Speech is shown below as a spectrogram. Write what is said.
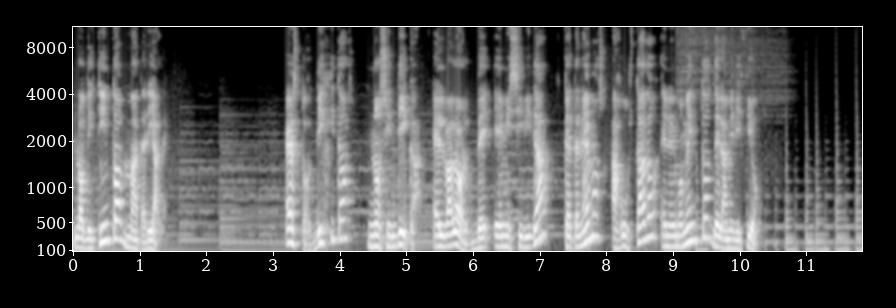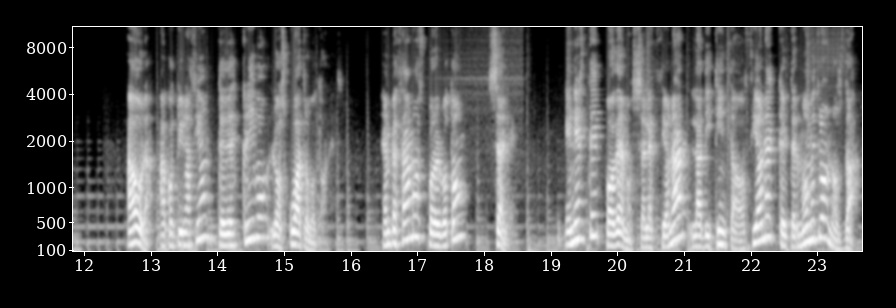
los distintos materiales. Estos dígitos nos indican el valor de emisividad que tenemos ajustado en el momento de la medición. Ahora, a continuación, te describo los cuatro botones. Empezamos por el botón Select. En este podemos seleccionar las distintas opciones que el termómetro nos da.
